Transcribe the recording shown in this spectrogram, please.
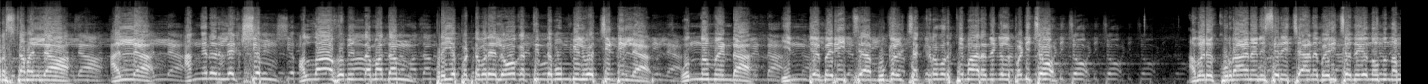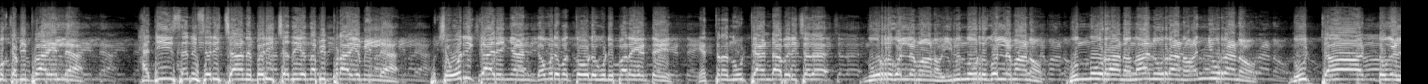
പ്രശ്നമല്ല. അല്ല അങ്ങനെ ഒരു ലക്ഷ്യം അള്ളാഹുവിന്റെ മതം പ്രിയപ്പെട്ടവരെ ലോകത്തിന്റെ മുമ്പിൽ വെച്ചിട്ടില്ല. ഒന്നും വേണ്ട. ഇന്ത്യ ഭരിച്ച മുഗൾ ചക്രവർത്തിമാരെ നിങ്ങൾ പഠിച്ചോ? അവർ ഖുറാൻ അനുസരിച്ചാണ് ഭരിച്ചത് എന്നൊന്നും നമുക്ക് അഭിപ്രായമില്ല. ഹദീസ് അനുസരിച്ചാണ് ഭരിച്ചത് എന്ന അഭിപ്രായമില്ല. പക്ഷെ ഒരു കാര്യം ഞാൻ ഗൗരവത്തോടു കൂടി പറയട്ടെ. എത്ര നൂറ്റാണ്ടാ ഭരിച്ചത്? നൂറ് കൊല്ലമാണോ? ഇരുന്നൂറ് കൊല്ലമാണോ? മുന്നൂറാണോ? നാനൂറാണോ? അഞ്ഞൂറാണോ? നൂറ്റാണ്ടുകൾ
